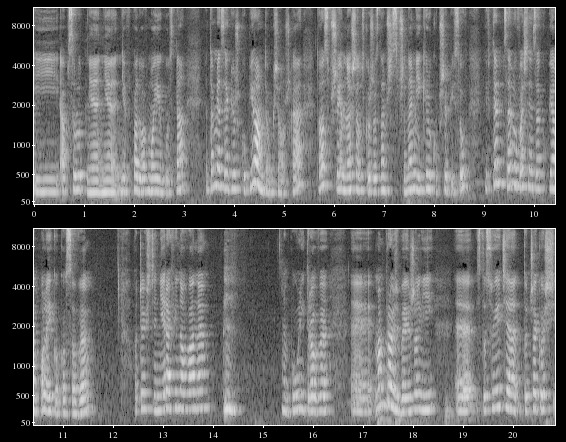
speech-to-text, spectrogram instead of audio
i absolutnie nie, nie wpadła w moje gusta. Natomiast jak już kupiłam tę książkę, to z przyjemnością skorzystam z przynajmniej kilku przepisów i w tym celu właśnie zakupiłam olej kokosowy. Oczywiście nierafinowany, półlitrowy, E, Mam prośbę, jeżeli e, stosujecie do czegoś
